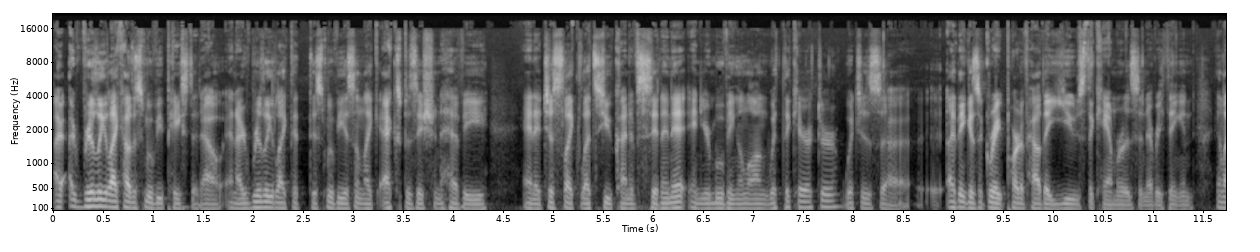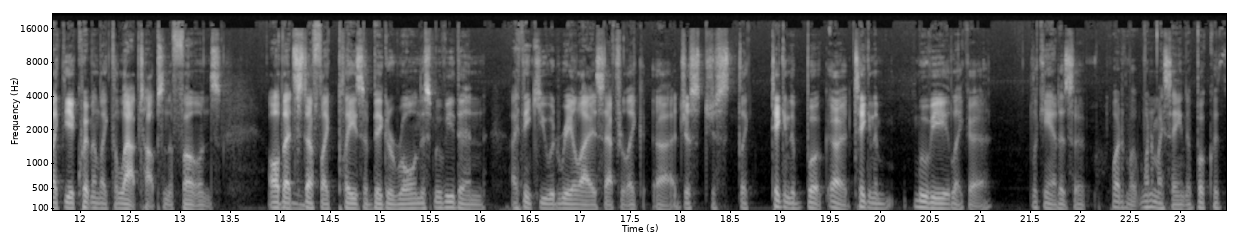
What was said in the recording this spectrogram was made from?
I, I really like how this movie paced it out, and I really like that this movie isn't like exposition heavy, and it just like lets you kind of sit in it, and you're moving along with the character, which is uh, I think is a great part of how they use the cameras and everything, and, and like the equipment, like the laptops and the phones, all that stuff like plays a bigger role in this movie than I think you would realize after like uh, just just like taking the book, uh, taking the movie like a looking at it as a what am I, what am I saying? A book with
